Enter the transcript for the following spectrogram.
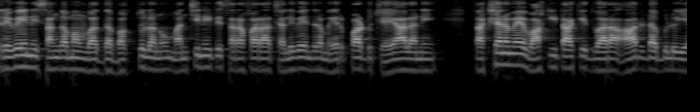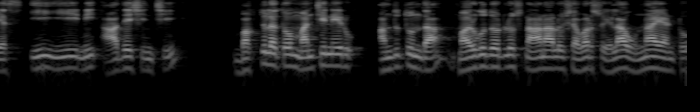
త్రివేణి సంగమం వద్ద భక్తులను మంచినీటి సరఫరా చలివేంద్రం ఏర్పాటు చేయాలని తక్షణమే వాకీటాకీ ద్వారా ఆర్డబ్ల్యూఎస్ఈఈని ఆదేశించి భక్తులతో మంచినీరు అందుతుందా, మరుగుదొడ్లు, స్నానాలు, షవర్స్ ఎలా ఉన్నాయంటూ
